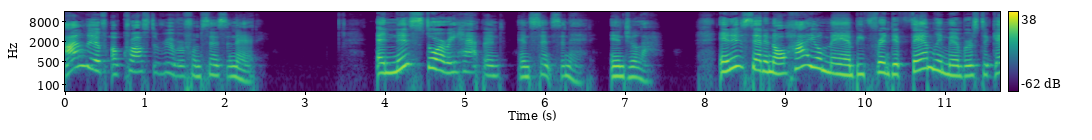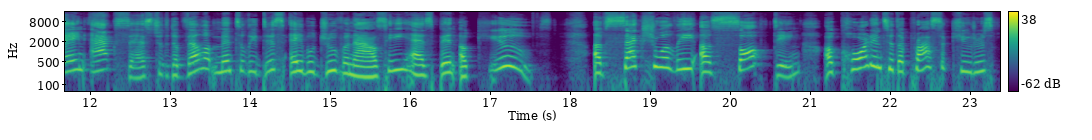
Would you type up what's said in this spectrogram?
I live across the river from Cincinnati. And this story happened in Cincinnati in July. And it said an Ohio man befriended family members to gain access to the developmentally disabled juveniles he has been accused of sexually assaulting, according to the prosecutor's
